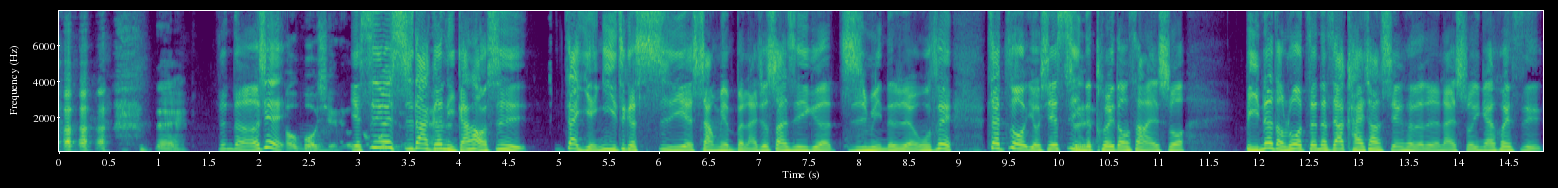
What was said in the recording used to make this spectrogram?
对，真的，而且头破血流也是因为施大哥，你刚好是在演艺这个事业上面本来就算是一个知名的人物，所以在做有些事情的推动上来说，比那种如果真的是要开创先河的人来说，应该会是。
